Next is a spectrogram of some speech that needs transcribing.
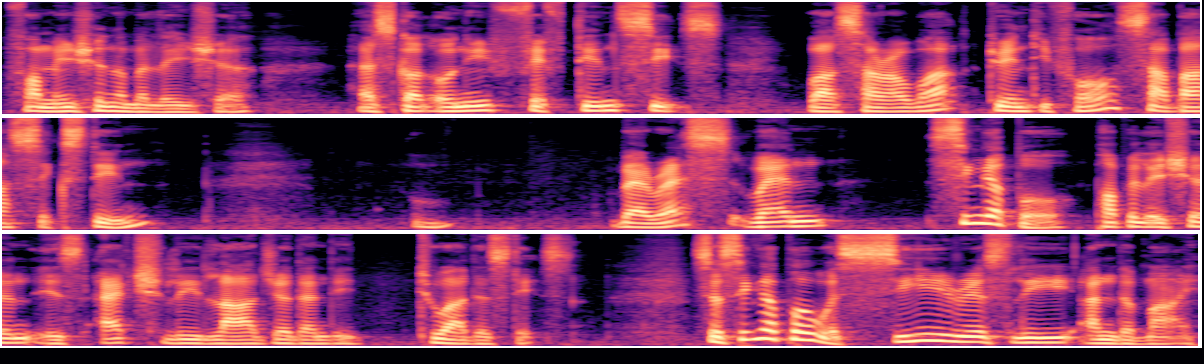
formation of Malaysia has got only 15 seats, while Sarawak 24, Sabah 16. Whereas when Singapore population is actually larger than the two other states. So Singapore was seriously undermined,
